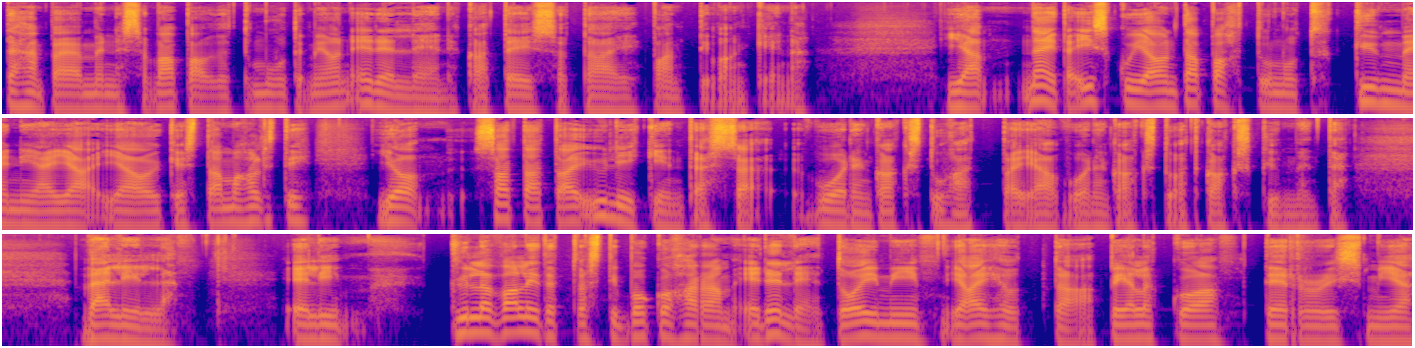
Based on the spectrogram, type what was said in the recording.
tähän päivän mennessä vapautettu, muutamia on edelleen kateissa tai panttivankeina. Ja näitä iskuja on tapahtunut kymmeniä ja, ja oikeastaan mahdollisesti jo sata tai ylikin tässä vuoden 2000 ja vuoden 2020 välillä. Eli Kyllä valitettavasti Boko Haram edelleen toimii ja aiheuttaa pelkoa, terrorismia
